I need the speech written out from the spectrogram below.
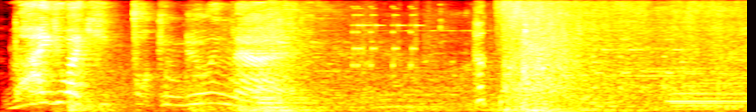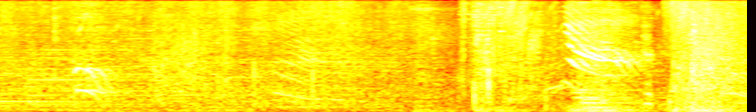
Why do I keep fucking doing that?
